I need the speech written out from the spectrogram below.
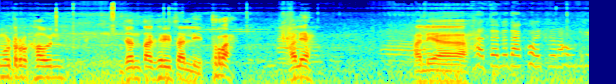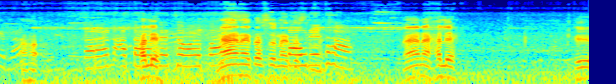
मोटर खाऊन जनता घरी चालली. थ्वा आल्या. आल्या. हाताने दाखवायचं राहून गेलं. कारण आता आले. वाजले जवळपास नाही नाही तसं नाही तसं नाही. नाही नाही हले हे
